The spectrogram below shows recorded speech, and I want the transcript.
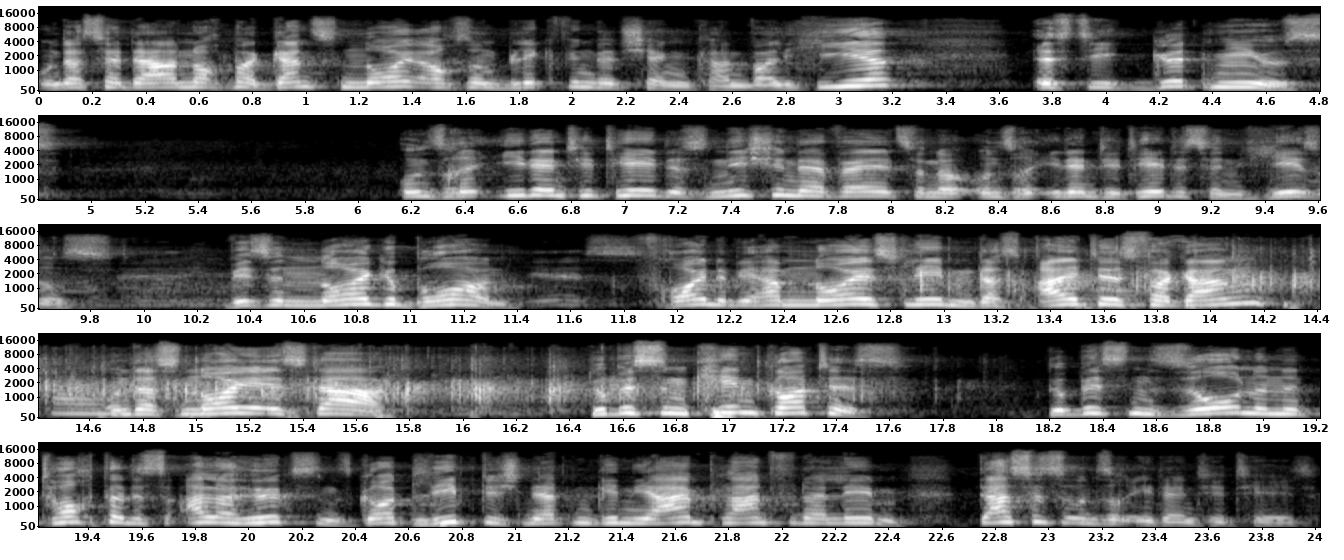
und dass er da nochmal ganz neu auch so einen Blickwinkel schenken kann. Weil hier ist die Good News. Unsere Identität ist nicht in der Welt, sondern unsere Identität ist in Jesus. Wir sind neu geboren. Freunde, wir haben neues Leben. Das Alte ist vergangen und das Neue ist da. Du bist ein Kind Gottes. Du bist ein Sohn und eine Tochter des Allerhöchsten. Gott liebt dich und er hat einen genialen Plan für dein Leben. Das ist unsere Identität.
